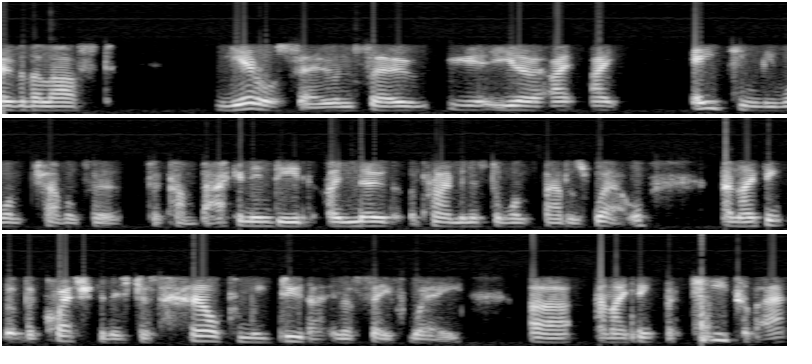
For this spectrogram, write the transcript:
over the last year or so. And so, you know, I, I achingly want travel to, to come back. And indeed, I know that the Prime Minister wants that as well. And I think that the question is just how can we do that in a safe way? Uh, and I think the key to that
